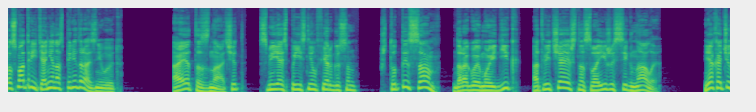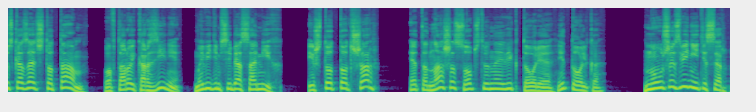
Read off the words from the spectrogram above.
«Посмотрите, они нас передразнивают». «А это значит, — смеясь пояснил Фергюсон, — что ты сам, дорогой мой Дик, отвечаешь на свои же сигналы. Я хочу сказать, что там, во второй корзине, мы видим себя самих, и что тот шар — это наша собственная Виктория, и только». «Ну уж извините, сэр,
